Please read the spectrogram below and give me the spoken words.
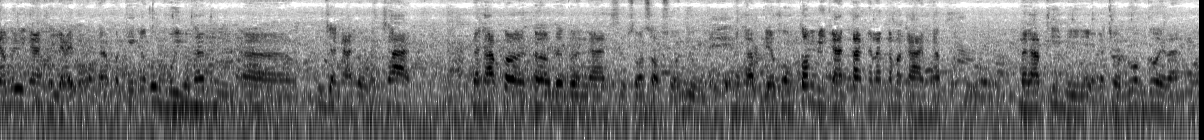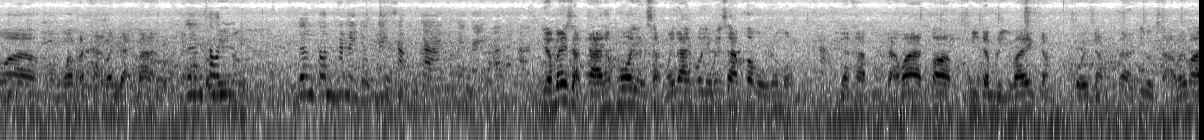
ยังไม่มีการขยายผลครับ เมื่อกี้ก็เพิ่งคุยกับท่านเอ่อผู้จัดการตำรวจแห่งชาตินะครับ ก็กำลังดำเนินงานสืบสวนสอบสวนอยู่นะครับ เดี๋ยวคงต้องมีการตั้งคณะกรรมการครับนะครับ ที่มีเอกชนร่วมด้วยแล้วเพราะว่าผมว่าปัญหามันใหญ่มากนะคเบื้รัอบงตรงต้นนี้ต้อง เบื้องต้นท่านนายกได้สั่งการยังไงบ้างคะ ยังไม่ได้สั่งการครับเพราะว่ายังสั่งไม่ได้เพราะยังไม่ทราบข้อมูลทั้งหมดค่ะ นะครับ แต่ว่าก็มีดำริไว้กับโดยกับเอ่อที่ปรึกษาไว้ว่า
